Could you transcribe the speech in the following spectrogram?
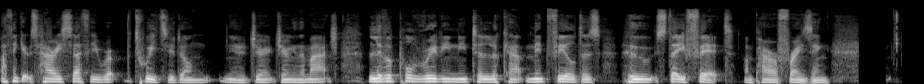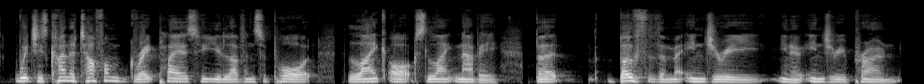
I think it was Harry Sethi tweeted on, you know, during, during the match. Liverpool really need to look at midfielders who stay fit. I'm paraphrasing, which is kind of tough on great players who you love and support, like Ox, like Naby, but both of them are injury, you know, injury prone.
